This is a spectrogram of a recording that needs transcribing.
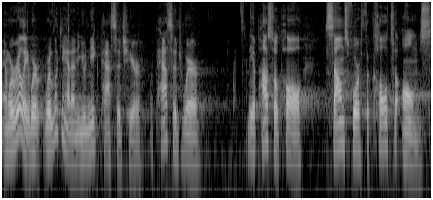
and we're really, we're, we're looking at a unique passage here, a passage where the Apostle Paul sounds forth the call to alms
